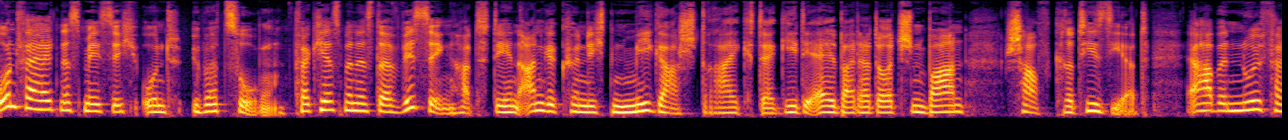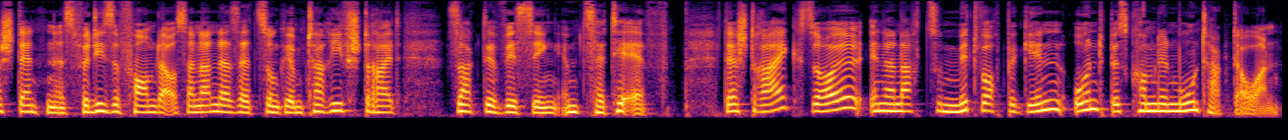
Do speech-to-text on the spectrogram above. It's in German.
Unverhältnismäßig und überzogen. Verkehrsminister Wissing hat den angekündigten Megastreik der GDL bei der Deutschen Bahn scharf kritisiert. Er habe null Verständnis für diese Form der Auseinandersetzung im Tarifstreit, sagte Wissing im ZDF. Der Streik soll in der Nacht zum Mittwoch beginnen und bis kommenden Montag dauern.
